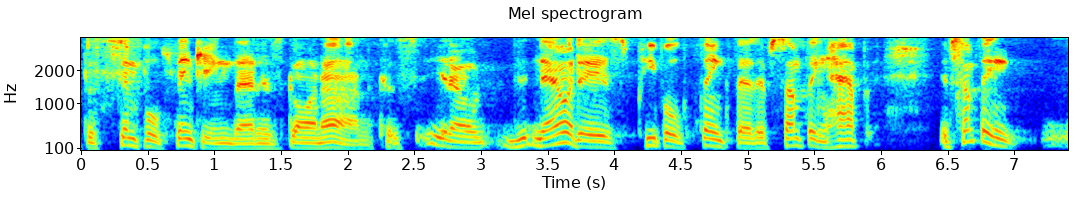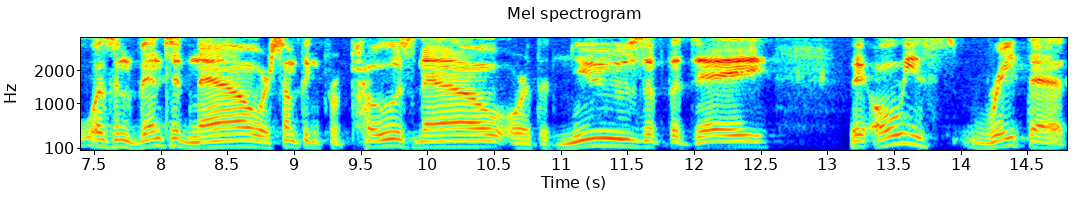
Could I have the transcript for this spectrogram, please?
the simple thinking that has gone on. Because you know nowadays people think that if something happened if something was invented now or something proposed now or the news of the day they always rate that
